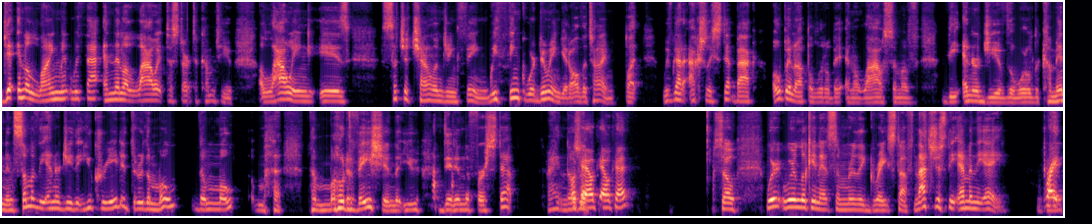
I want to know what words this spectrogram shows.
Get in alignment with that and then allow it to start to come to you. Allowing is such a challenging thing. We think we're doing it all the time, but we've got to actually step back, open up a little bit, and allow some of the energy of the world to come in and some of the energy that you created through the mo the mo the motivation that you did in the first step. Right. And those okay, are, okay, okay. So we're we're looking at some really great stuff, and that's just the M and the A. Okay? Right.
